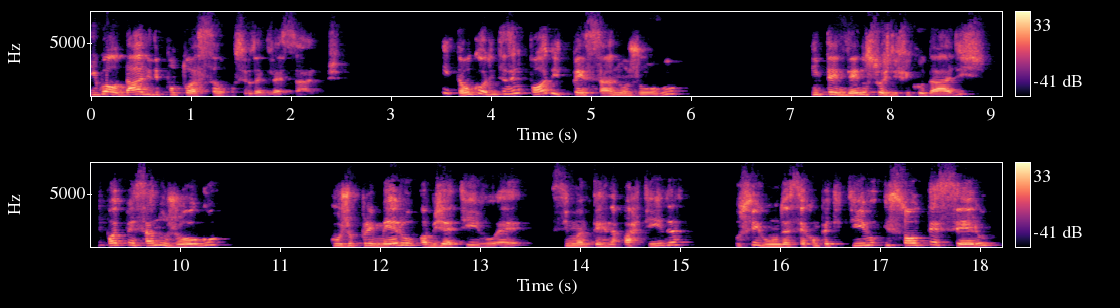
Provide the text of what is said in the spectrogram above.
igualdade de pontuação com seus adversários. Então o Corinthians ele pode pensar num jogo entendendo suas dificuldades, pode pensar num jogo cujo primeiro objetivo é se manter na partida, o segundo é ser competitivo e só o terceiro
